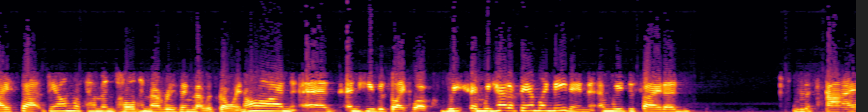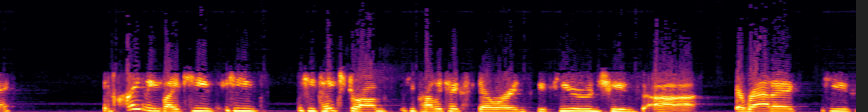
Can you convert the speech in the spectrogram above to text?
i sat down with him and told him everything that was going on. And and he was like look we and we had a family meeting and we decided this guy is crazy. Like he's he's he takes drugs. He probably takes steroids. He's huge. He's uh erratic he's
